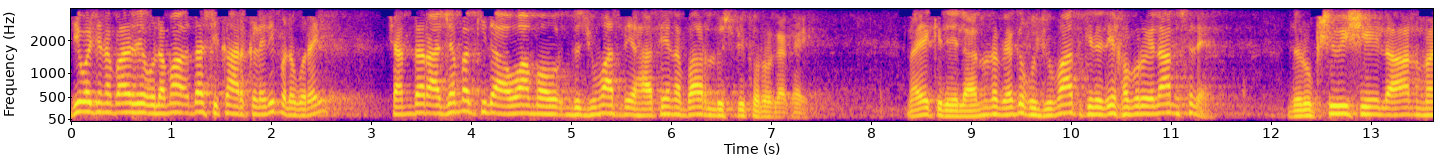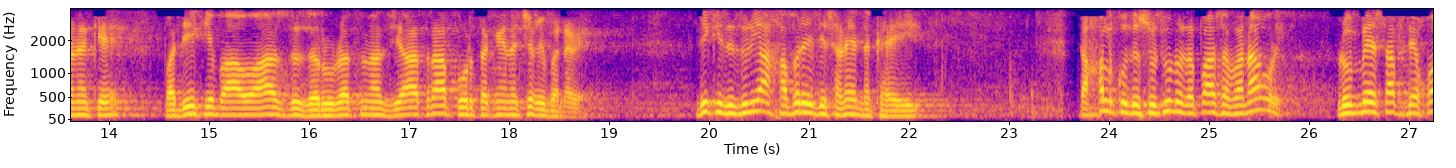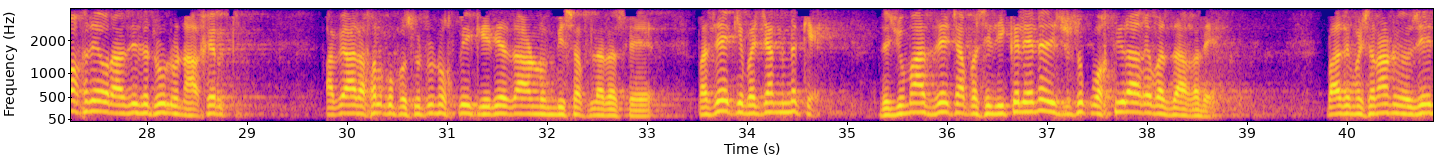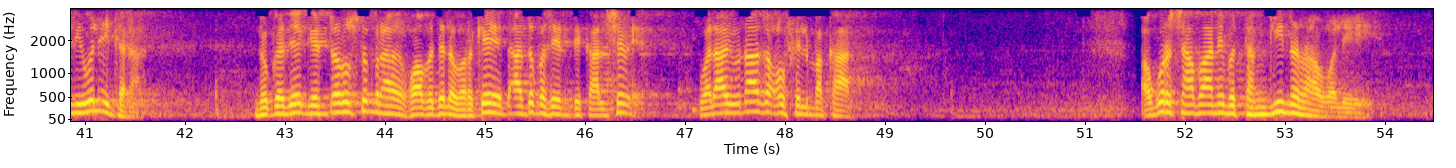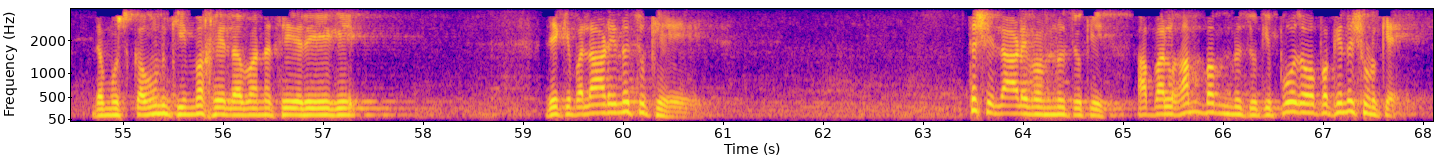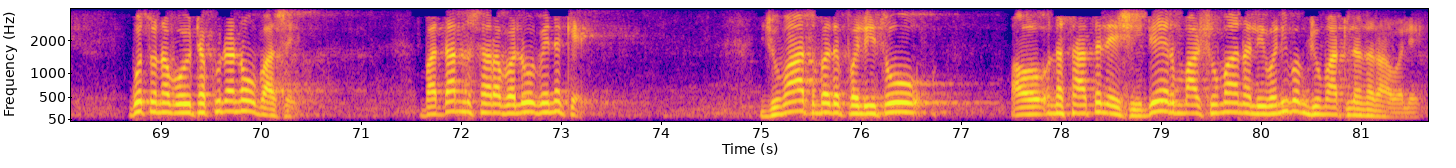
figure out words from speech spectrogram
دیو جن باز علماء دا شکار کړی دی په لګورای چندر اجمه کی د عوام او د جمعات د هاته نه بار لو سپیکر لګای نه یې کې اعلانونه بیا کې جمعات کې د خبرو اعلان سره د رکشوي شی اعلان منکه پدې کې با आवाज د ضرورت نه زیات را پورته کې نه چغي بنوي دې کې د دنیا خبرې دې سړې نه کوي د خلکو د سټونو د پاسه بناوي لومبه صف د خوخ دی او راځي د ټولو نه اخر کې بیا د خلکو په سټونو خپې کې دی ځان لومبي صف لرسه پسې کې بجنګ نه کې د جمعه زې چا پسې لیکل نه چې څوک وخت راغې بس داغه دی بعض مشرانو یو ځای نیولې کړه نو کده ګنټر وستم را خو بدل ورکه د اته پسې انتقال شوه ولا ينازع في المكان اگر شابانه به تنګی نه راولې د مسکون کی مخې لونه تیریږي دې کې بلاړې نه چکه تش لاړې بم نه چکه ابل غم بم نه چکه پوزو پکې نه شونکه ګوتو نه وې ټکونه نو باسه بدن سره بلو بنکه جمعات به د پلیتو او نساتل شي ډیر ماشومان لیونی بم جمعات لنه راولې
